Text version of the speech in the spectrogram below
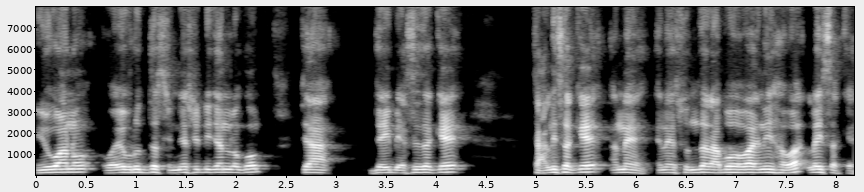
યુવાનો, વયોવૃદ્ધ સિનિયર સિટીઝન લોકો ત્યાં જઈ બેસી શકે, ચાલી શકે અને એને સુંદર આબોહવા એની હવા લઈ શકે.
